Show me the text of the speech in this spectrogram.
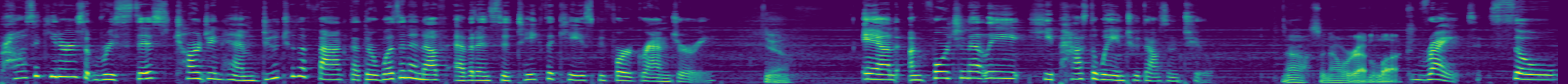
prosecutors resist charging him due to the fact that there wasn't enough evidence to take the case before a grand jury. Yeah. And unfortunately, he passed away in 2002. Oh, so now we're out of luck. Right. So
